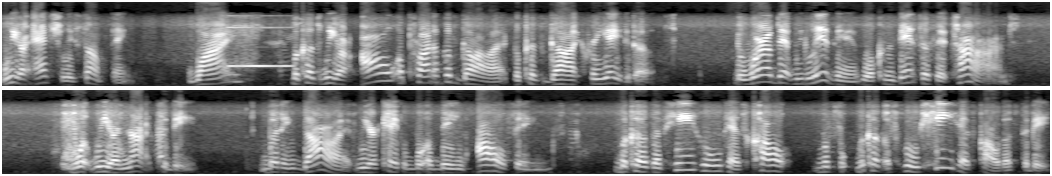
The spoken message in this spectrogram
we are actually something. Why? Because we are all a product of God because God created us. The world that we live in will convince us at times what we are not to be. But in God, we are capable of being all things because of He who has called because of who He has called us to be.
